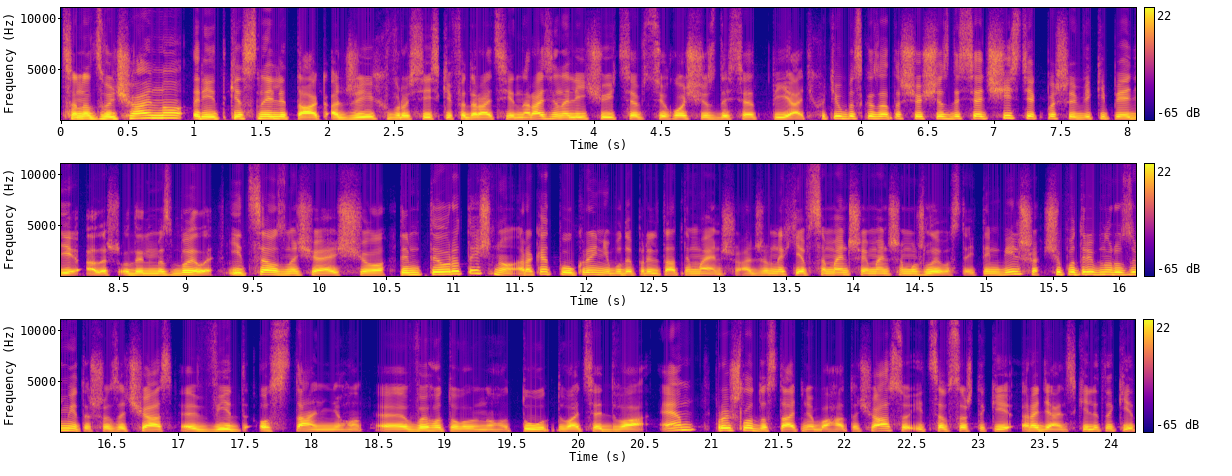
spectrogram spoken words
Це надзвичайно рідкісний літак, адже їх в Російській Федерації наразі налічується всього 65. Хотів би сказати, що 66, як пише в Вікіпедії, але ж один ми збили. І це означає, що тим теоретично ракет по Україні буде прилітати менше, адже в них є все менше і менше можливостей. Тим більше, що потрібно розуміти, що за час е, від останнього е, виготовленого Ту-22М пройшло достатньо багато часу, і це все ж таки радянські літаки.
